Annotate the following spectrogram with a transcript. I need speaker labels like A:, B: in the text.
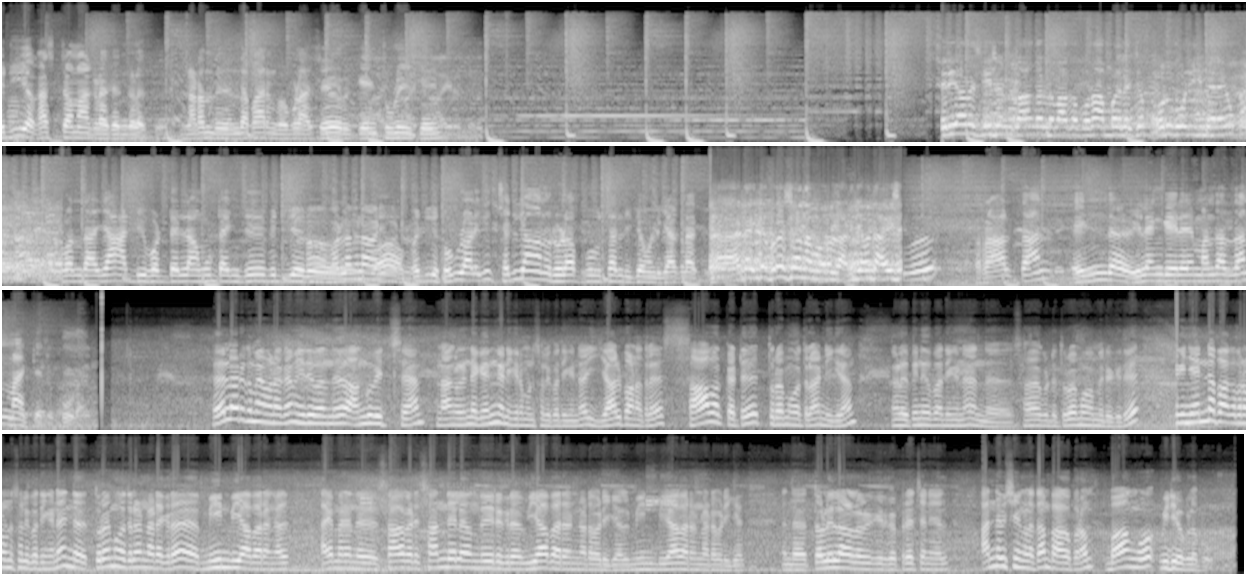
A: பெரிய கஷ்டமாக கிடக்கு எங்களுக்கு. நடந்து இந்த பாருங்க இவ்வளோ சேருக்கேன் துளிக்கேன்.
B: சரியான சீசன் காங்கல்ல பார்க்க போனா ஐம்பது லட்சம் ஒரு கோடிக்கு மேலேயும்.
A: வந்தாயா அடிபட்டு எல்லாம் உடைஞ்சு பெரிய ஒரு பெரிய தொழிலாளிக்கு சரியான ஒரு இழப்பு சந்திக்க வேண்டிய கிடக்கு
B: நீங்க வந்து ஐஸ்
A: இறால் தான் எந்த இலங்கையிலையும் வந்தால் தான் மார்க்கெட் கூட.
C: எல்லாருக்குமே வணக்கம். இது வந்து அங்குவித் சாம். நாங்கள் இன்றைக்கு எங்கே நிற்கிறோம்னு சொல்லி பார்த்தீங்கன்னா யாழ்ப்பாணத்தில் சாவக்கட்டு துறைமுகத்தில் நிற்கிறோம் எங்களுக்கு பின்னுக்கு பார்த்தீங்கன்னா இந்த சாவக்கட்டு துறைமுகம் இருக்குது. இங்கே என்ன பார்க்க போகிறோம்னு சொல்லி பார்த்தீங்கன்னா இந்த துறைமுகத்தில் நடக்கிற மீன் வியாபாரங்கள் அதே மாதிரி இந்த சாவக்கட்டு சந்தையில் வந்து இருக்கிற வியாபார நடவடிக்கைகள் மீன் வியாபார நடவடிக்கைகள் அந்த தொழிலாளர்களுக்கு இருக்கிற பிரச்சனைகள் அந்த விஷயங்களை தான் பார்க்க போகிறோம் பாங்கோ வீடியோக்குள்ளே போவோம்.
